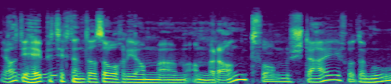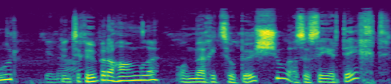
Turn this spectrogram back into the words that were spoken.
Ja, die heben sich dann da so ein bisschen am, am, am Rand vom Stein, von der Mauer, genau. sich überhangeln. Und machen zu Büschel, also sehr dicht.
